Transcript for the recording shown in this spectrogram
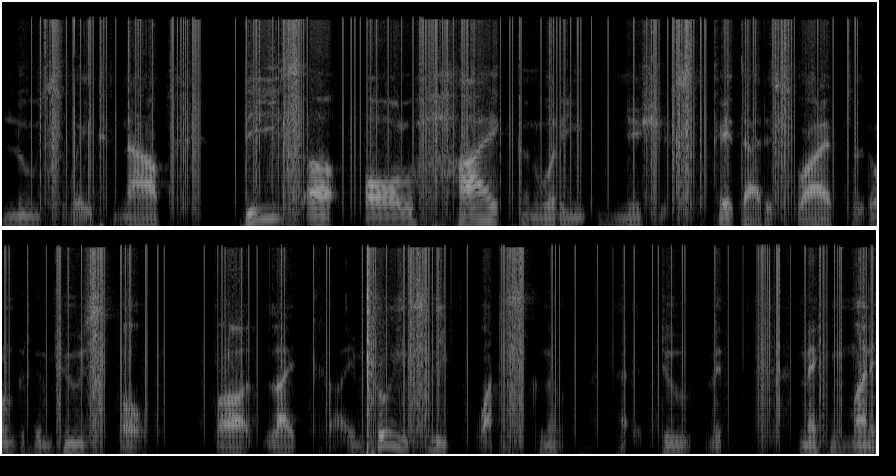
lose weight. Now, these are all high converting niches. Okay, that is why so don't get confused. Oh, uh, like uh, improving sleep. What is going to do with making money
